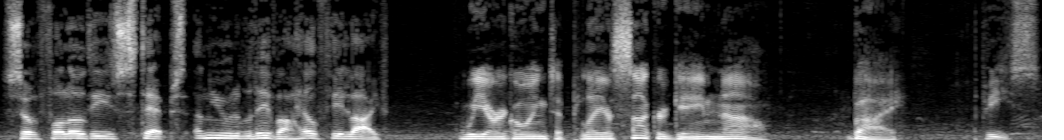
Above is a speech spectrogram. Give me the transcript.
So follow these steps and you'll live a healthy life. We are going to play a soccer game now. Bye. Peace.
